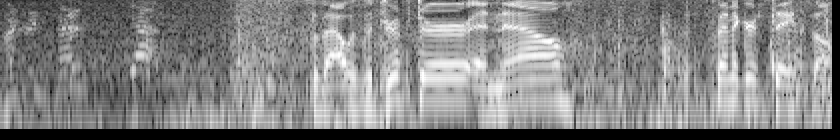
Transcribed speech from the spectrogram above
110? Yeah. So that was the Drifter, and now the Spinnaker Staysail.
